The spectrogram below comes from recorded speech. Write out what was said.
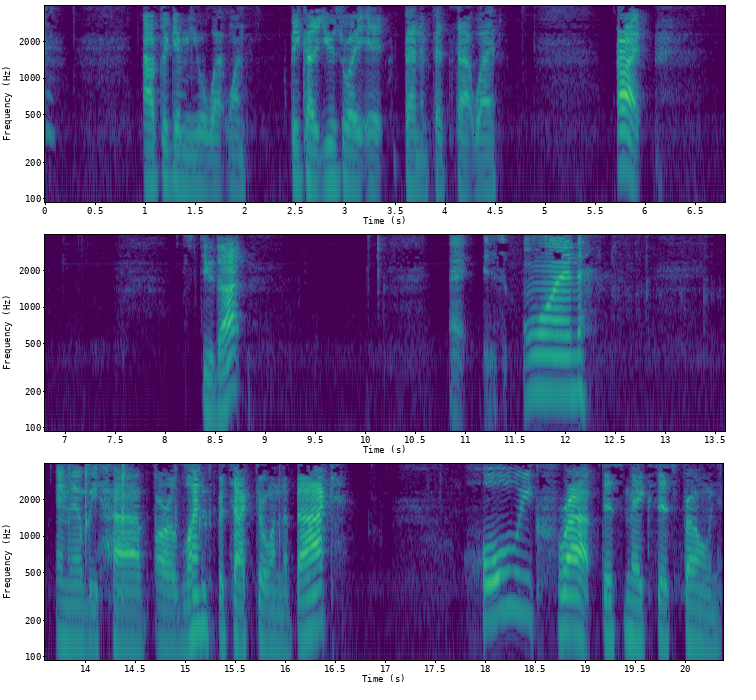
after giving you a wet one because usually it benefits that way. All right. Let's do that. That is on. And then we have our lens protector on the back. Holy crap, this makes this phone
